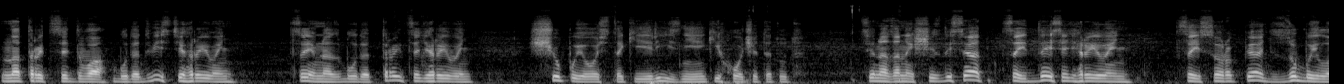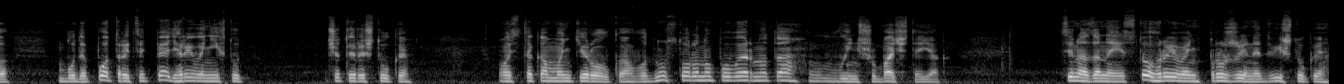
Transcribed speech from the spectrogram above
на 32 буде 200 гривень, цей в нас буде 30 гривень. Щупи ось такі різні, які хочете тут. Ціна за них 60, цей 10 гривень, цей 45, зубило буде по 35 гривень, їх тут 4 штуки. Ось така монтіровка в одну сторону повернута, в іншу, бачите як. Ціна за неї 100 гривень, пружини 2 штуки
